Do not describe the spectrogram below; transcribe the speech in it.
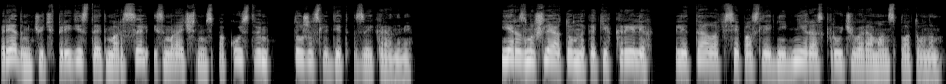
Рядом, чуть впереди, стоит Марсель и с мрачным спокойствием тоже следит за экранами. Я размышляю о том, на каких крыльях летала все последние дни, раскручивая роман с Платоном.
